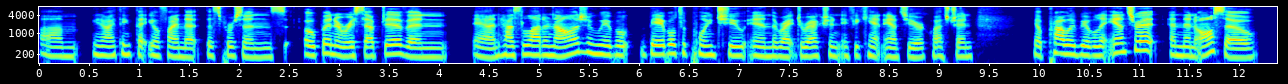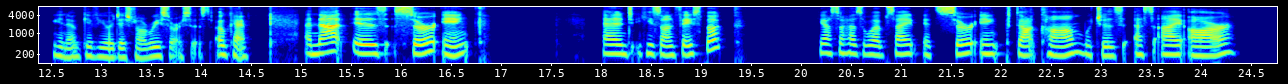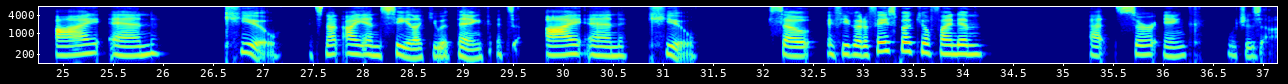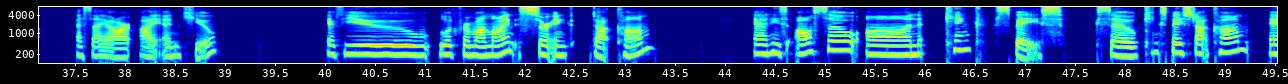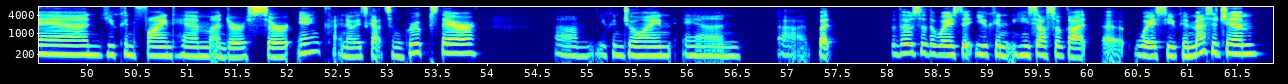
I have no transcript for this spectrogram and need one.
um, you know, I think that you'll find that this person's open and receptive and and has a lot of knowledge and will be able to point you in the right direction if he can't answer your question. He'll probably be able to answer it and then also, you know, give you additional resources. Okay. And that is Sir Inq. And he's on Facebook. He also has a website. It's sirinq.com, which is S I R I N Q. It's not I N C like you would think. It's I N Q. So if you go to Facebook, you'll find him at Sir Inq., which is S I R I N Q. If you look for him online, sirinq.com. And he's also on Kink Space. So kinkspace.com and you can find him under Sir Inq. I know he's got some groups there. Um, you can join and uh, but those are the ways that you can. He's also got uh, ways you can message him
